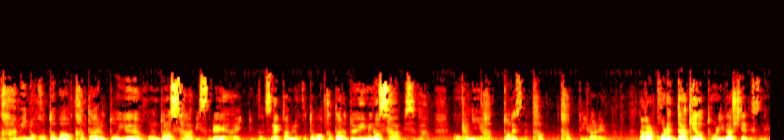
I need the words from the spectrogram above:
神の言葉を語るという本当のサービス、礼拝というかですね、神の言葉を語るという意味のサービスが、ここにやっとですね、立っていられるんだ。だからこれだけを取り出してですね、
